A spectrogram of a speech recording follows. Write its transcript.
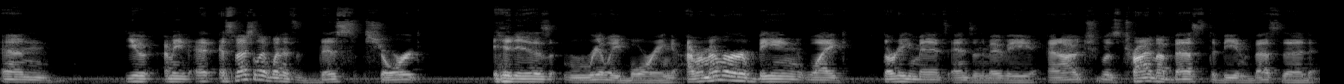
and you, I mean, especially when it's this short, it is really boring. I remember being like 30 minutes into the movie and I was trying my best to be invested,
